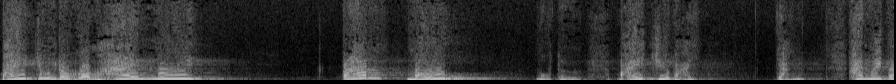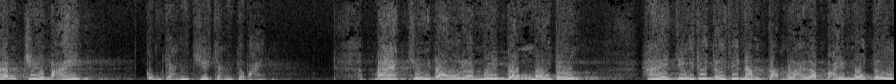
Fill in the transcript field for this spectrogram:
bảy chữ đó gồm hai mươi tám mẫu mẫu tự bảy chia bảy, chẳng 28 chia bảy, cũng chẳng chia chẳng cho bảy. Ba chữ đầu là 14 mẫu tự. Hai chữ thứ tư, thứ năm cộng lại là bảy mẫu tự.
